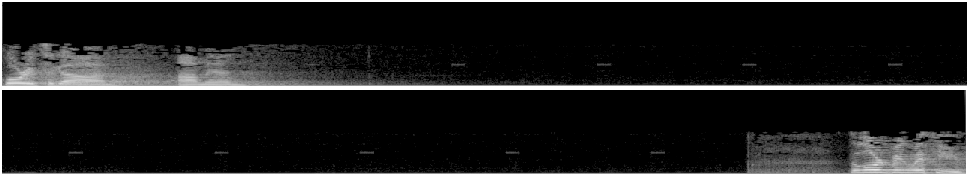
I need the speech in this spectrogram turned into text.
Glory to God. Amen. The Lord be with you.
